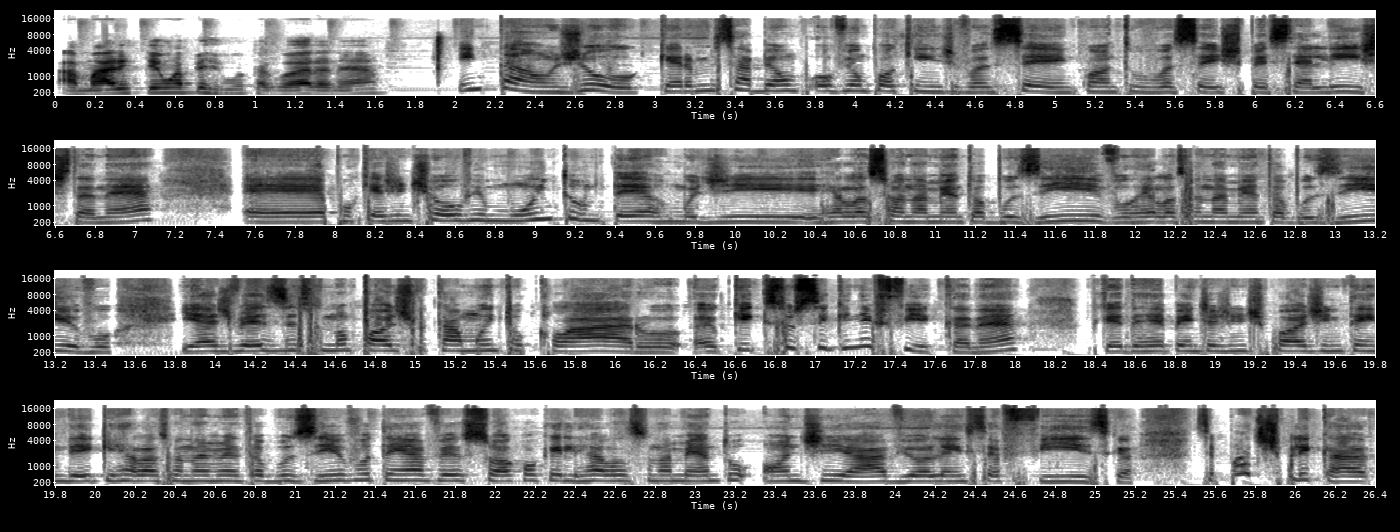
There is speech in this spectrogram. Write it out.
A Mari tem uma pergunta agora, né? Então, Ju, quero me saber um- ouvir um pouquinho de você, enquanto você é especialista, né? É, porque a gente ouve muito um termo de relacionamento abusivo, relacionamento abusivo, e às vezes isso não pode ficar muito claro é, o que, que isso significa, né? Porque de repente a gente pode entender que relacionamento abusivo tem a ver só com aquele relacionamento onde há violência física. Você pode explicar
